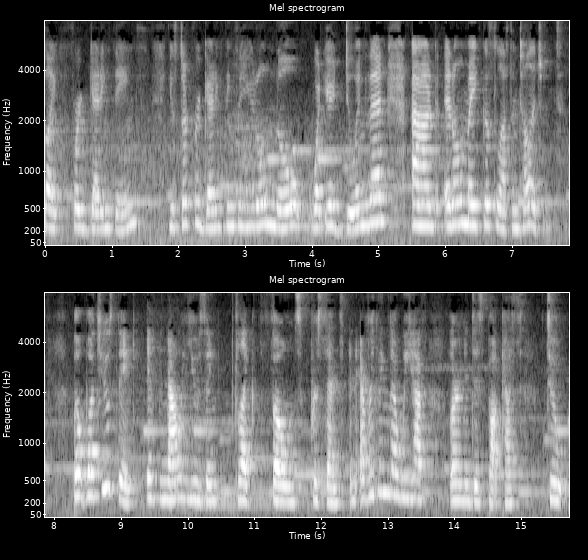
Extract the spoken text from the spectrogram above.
like forgetting things. You start forgetting things and you don't know what you're doing then, and it'll make us less intelligent. But what do you think if now using like phones, percents, and everything that we have learned in this podcast to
